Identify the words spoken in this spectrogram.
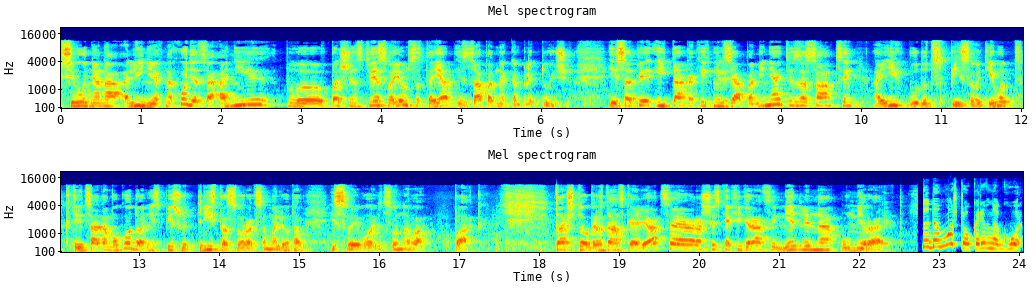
сегодня на линиях находятся, они э, в большинстве своем состоят из западных комплектующих. И, и так как их нельзя поменять из-за санкций, а их будут списывать. И вот к 30 году они спишут 340 самолетов из своего авиационного парка. Так что гражданская авиация Российской Федерации медленно умирает. Додамо, що керівник ГУР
